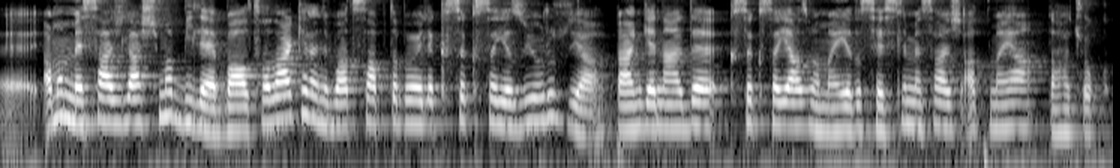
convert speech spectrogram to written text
Ee, ama mesajlaşma bile baltalarken hani WhatsApp'ta böyle kısa kısa yazıyoruz ya. Ben genelde kısa kısa yazmamaya ya da sesli mesaj atmaya daha çok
